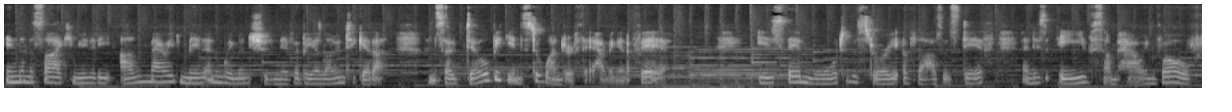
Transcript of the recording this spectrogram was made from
In the Messiah community, unmarried men and women should never be alone together, and so Del begins to wonder if they're having an affair. Is there more to the story of Lars's death, and is Eve somehow involved?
